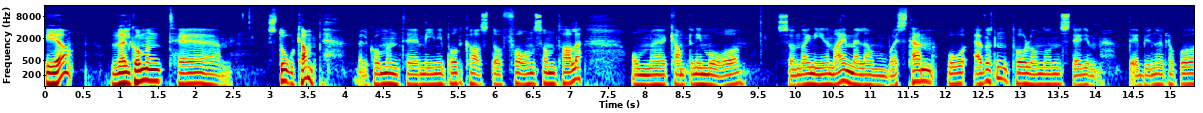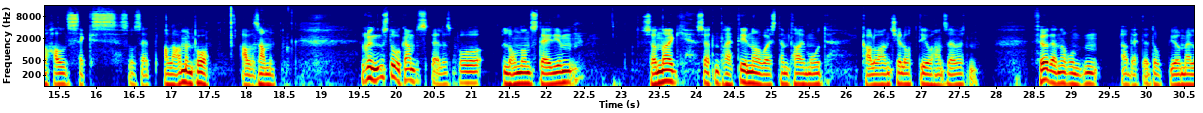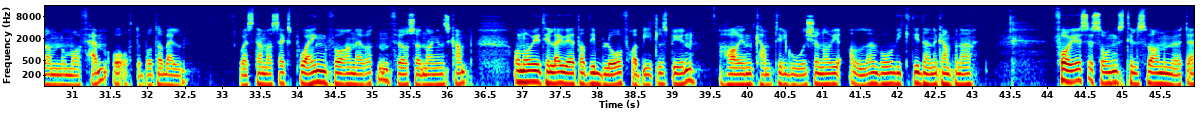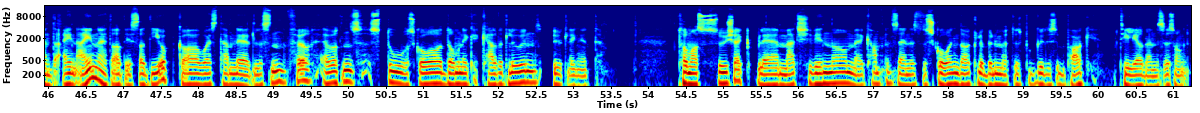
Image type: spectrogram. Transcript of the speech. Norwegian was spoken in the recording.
Ja, velkommen til storkamp. Velkommen til minipodkast og forhåndsomtale om eh, kampen i morgen, søndag 9. mai, mellom Westham og Everton på London Stadium. Det begynner klokka halv seks, så sett alarmen på, alle sammen. Runden storkamp spilles på London Stadium søndag 17.30 når Westham tar imot Carlo Ancelotti og hans Everton. Før denne runden er dette et oppgjør mellom nummer fem og åtte på tabellen. Westham har seks poeng foran Everton før søndagens kamp, og når vi i tillegg vet at de blå fra Beatles-byen har en kamp til gode, skjønner vi alle hvor viktig denne kampen er. Forrige sesongs tilsvarende møte endte 1-1 etter at Issa Diop ga Westham ledelsen, før Evertons storskårer Dominic Calvert-Lewin utlignet. Thomas Susek ble matchvinner med kampens eneste skåring da klubben møttes på Goodison Park tidligere denne sesongen.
